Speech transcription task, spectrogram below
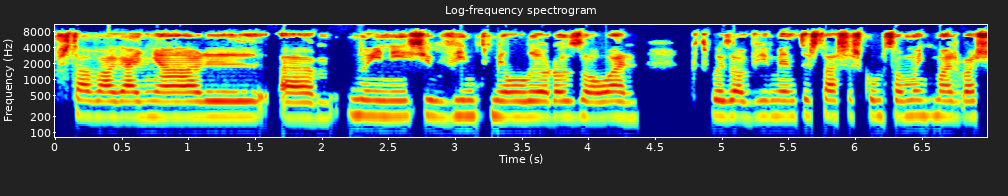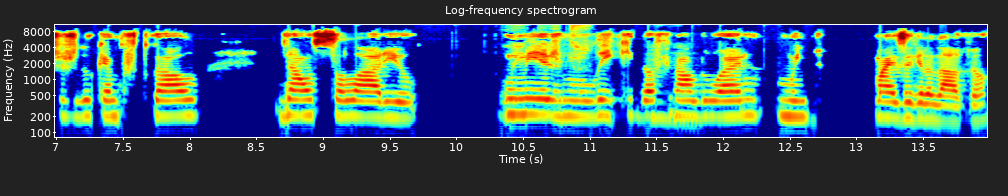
estava a ganhar eh, ah, no início 20 mil euros ao ano, que depois obviamente as taxas como são muito mais baixas do que em Portugal, dá um salário Líquido. mesmo líquido ao Uhum. final do ano muito mais agradável.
